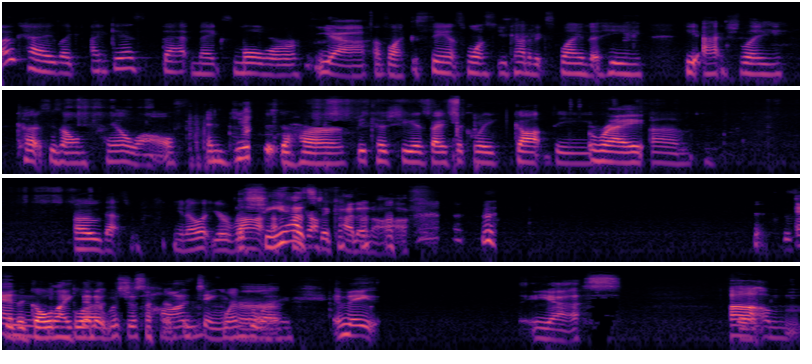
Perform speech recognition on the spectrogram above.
okay, like I guess that makes more, yeah, of like a sense once you kind of explain that he he actually cuts his own tail off and gives it to her because she has basically got the right. Um, oh, that's you know what you're right. She has to cut it off. and the golden like blood. that it was just haunting her. Away. And they, yes. Um,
